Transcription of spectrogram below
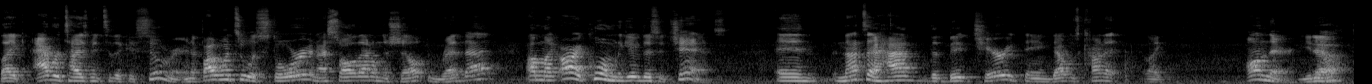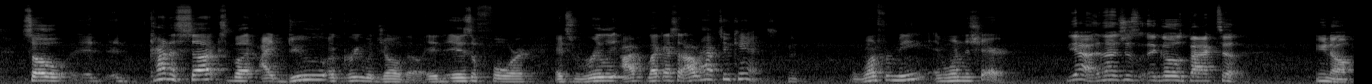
like advertisement to the consumer. And if I went to a store and I saw that on the shelf and read that, I'm like, all right, cool. I'm gonna give this a chance. And not to have the big cherry thing, that was kind of like on there, you know. Yeah. So it, it kind of sucks, but I do agree with Joe though. It is a four. It's really, I like I said, I would have two cans, one for me and one to share. Yeah, and that's just it goes back to, you know,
